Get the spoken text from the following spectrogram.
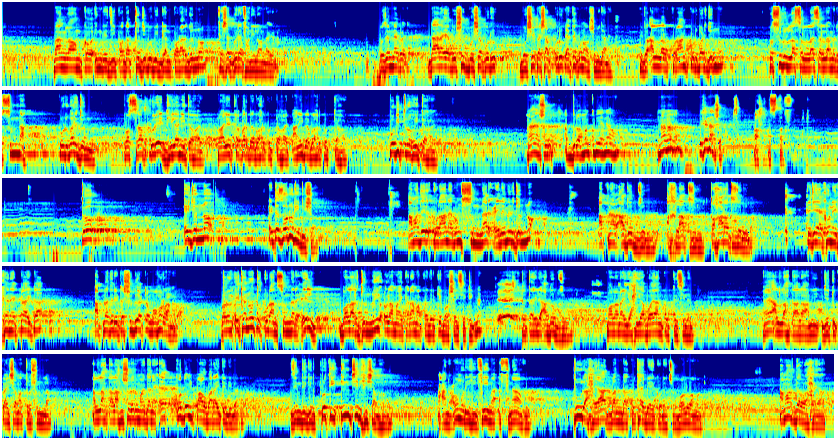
বাংলা অঙ্ক, ইংরেজি পদার্থ, জীববিজ্ঞান পড়ার জন্য ফেসাব করে ফানি লন লাগে না। বুঝেন না দাঁড়াইয়া বসুক, বসে পড়ুক, বসে পেশাব করুক, এতে কোনো অসুবিধা নেই। কিন্তু আল্লাহর কোরআন পড়বার জন্য রসুল্লাহ সাল্লাহ সাল্লামের সুন্না পড়বার জন্য প্রস্রাব করে ঢিলা নিতে হয় টয়লেট পেপার ব্যবহার করতে হয়, পানি ব্যবহার করতে হয়, পবিত্র হইতে হয়। হ্যাঁ আসো। আব্দুর রহমান, তুমি এনে আও না না না, এখানে আসো। তো এই জন্য এটা জরুরি বিষয়। আমাদের কোরআন এবং সুন্নার এলেমের জন্য আপনার আদব জরুর, আখলাক জরুর, তহারত জরুর। এই যে এখন এখানে একটা এটা, আপনাদের এটা শুধু একটা মহরানা বরং এখানেও তো কোরআন সুন্নার এল বলার জন্যই ওলামায় কারাম আপনাদেরকে বসাইছে, ঠিক না? তো তাইলে আদব জরুর। মৌলানা ইয়াহিয়া বয়ান করতেছিলেন হ্যাঁ আল্লাহ তালা আমি যেটুকু আইসা মাত্র শুনলাম, আল্লাহ তালা হাসরের ময়দানে এক কদম পাও বাড়াইতে দিবেন, জিন্দিগির প্রতি ইঞ্চির হিসাব হবে। আন অমরিহি ফিমা আফনাহু। পুরা হায়াত বান্দা কোথায় ব্যয় করেছ? বলো আমাকে। আমার দেওয়া হায়াত।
